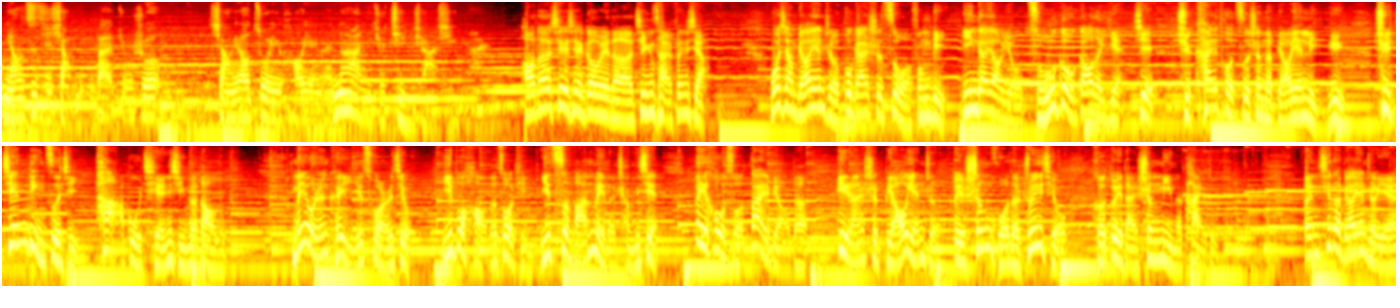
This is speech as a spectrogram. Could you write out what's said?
你要自己想明白。就是说，想要做一个好演员，那你就静下心来。好的，谢谢各位的精彩分享。我想，表演者不该是自我封闭，应该要有足够高的眼界，去开拓自身的表演领域，去坚定自己踏步前行的道路。没有人可以一蹴而就，一部好的作品，一次完美的呈现，背后所代表的必然是表演者对生活的追求和对待生命的态度。本期的表演者言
